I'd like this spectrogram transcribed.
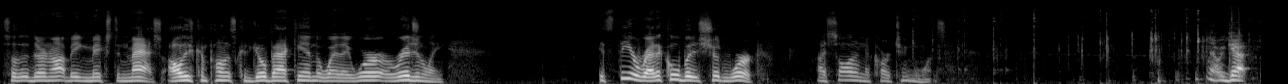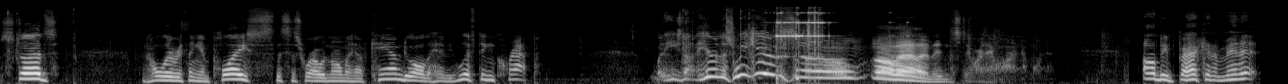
so that they're not being mixed and matched. All these components could go back in the way they were originally. It's theoretical, but it should work. I saw it in a cartoon once. Now we got studs that hold everything in place. This is where I would normally have Cam do all the heavy lifting crap. But he's not here this weekend, so... Oh, they didn't stay where they wanted. I'll be back in a minute.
